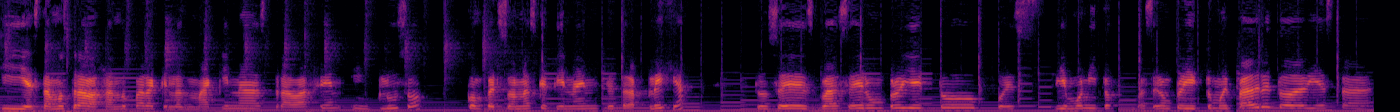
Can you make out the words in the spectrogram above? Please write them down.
Y estamos trabajando para que las máquinas trabajen incluso con personas que tienen tetraplegia. Entonces va a ser un proyecto pues bien bonito, va a ser un proyecto muy padre, todavía está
